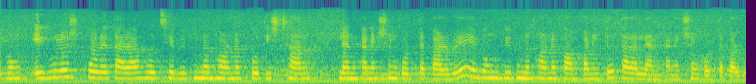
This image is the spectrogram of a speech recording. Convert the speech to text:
এবং এগুলো করে তারা হচ্ছে বিভিন্ন ধরনের প্রতিষ্ঠান ল্যান্ড কানেকশন করতে পারবে এবং বিভিন্ন ধরনের কোম্পানিতেও তারা ল্যান্ড কানেকশন করতে পারবে।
